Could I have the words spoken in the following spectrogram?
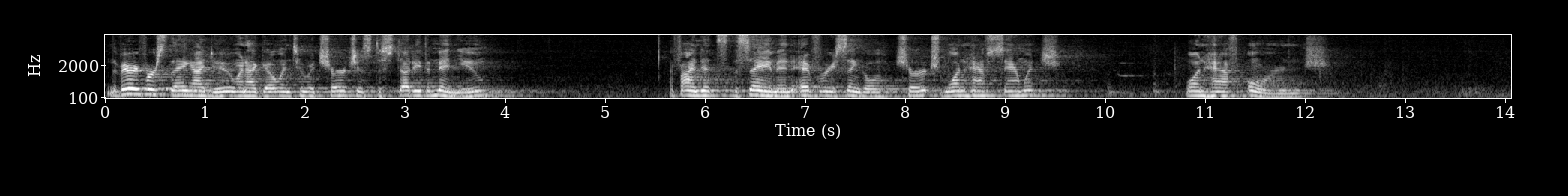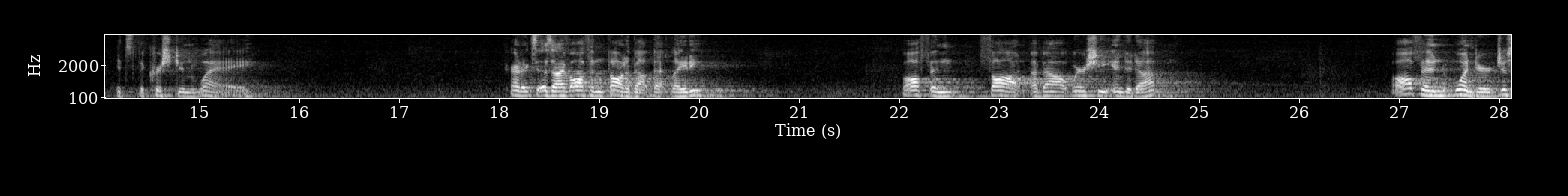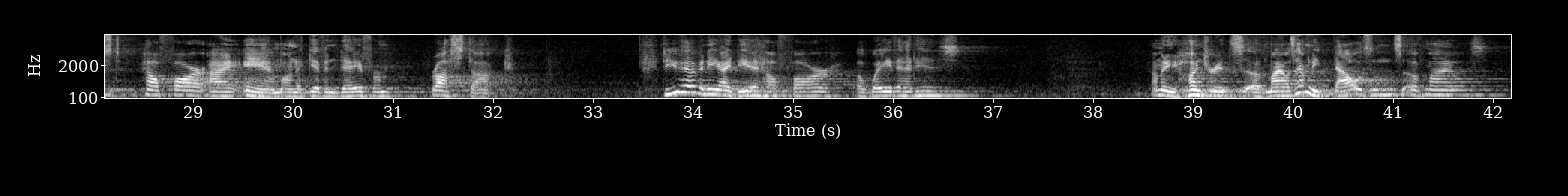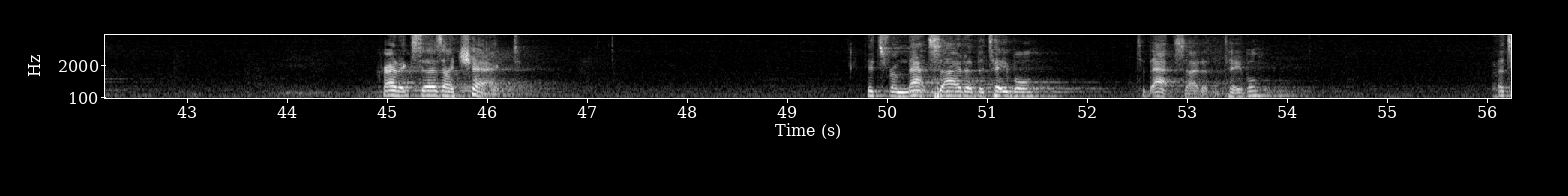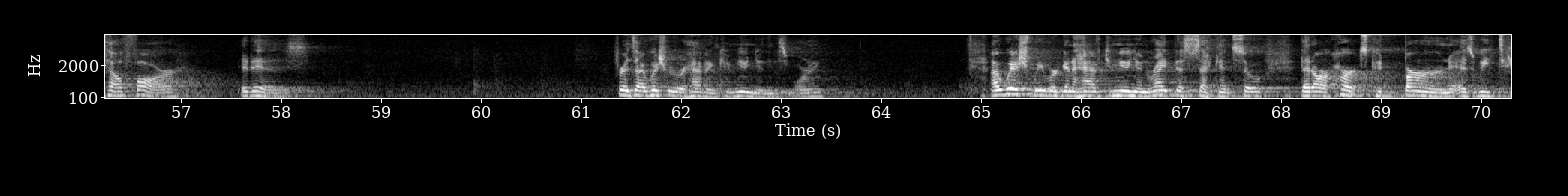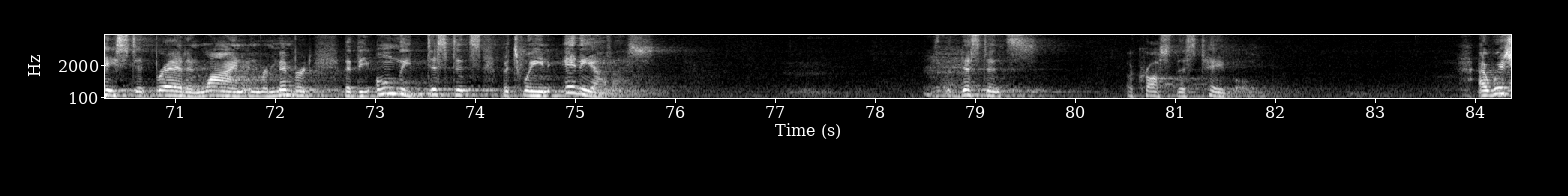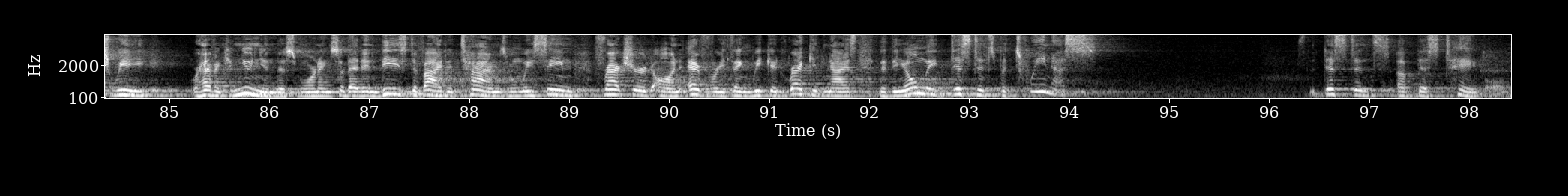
And the very first thing I do when I go into a church is to study the menu. I find it's the same in every single church one half sandwich, one half orange. It's the Christian way. Craddock says, I've often thought about that lady. Often thought about where she ended up often wondered just how far I am on a given day from Rostock. Do you have any idea how far away that is? How many hundreds of miles? How many thousands of miles? Craddock says, I checked. It's from that side of the table to that side of the table. That's how far it is. Friends, I wish we were having communion this morning. I wish we were going to have communion right this second so that our hearts could burn as we tasted bread and wine and remembered that the only distance between any of us is the distance across this table. I wish we were having communion this morning so that in these divided times, when we seem fractured on everything, we could recognize that the only distance between us is the distance of this table.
